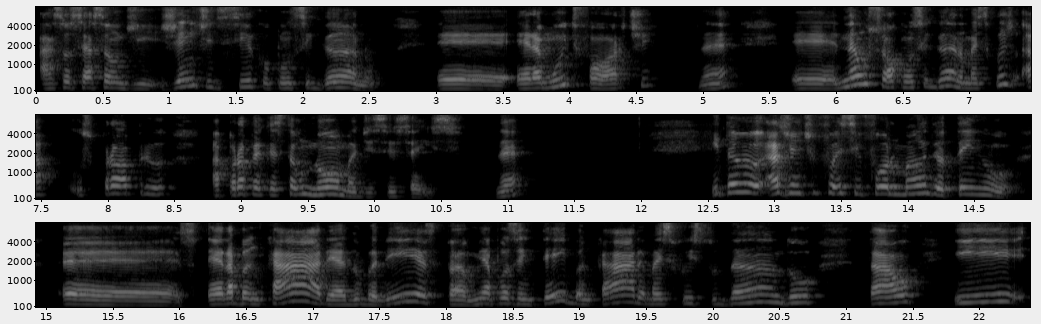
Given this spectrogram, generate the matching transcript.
a associação de gente de circo com cigano é, era muito forte, né? É, não só com cigano, mas com a, os próprios, a própria questão nômade circense, né? Então a gente foi se formando. Eu tenho é, era bancária do Banespa, me aposentei bancária, mas fui estudando tal. E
